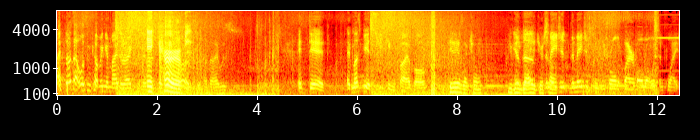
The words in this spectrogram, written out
I thought that wasn't coming in my direction. It looked like curved. was, And I was... It did. It must be a seeking fireball. It is actually. You Yeah, can guide the, it the, yourself. mages, the mages can control the fireball while it's in flight.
